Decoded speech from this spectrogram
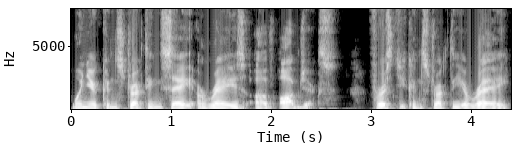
when you're constructing, say, arrays of objects. First, you construct the array,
